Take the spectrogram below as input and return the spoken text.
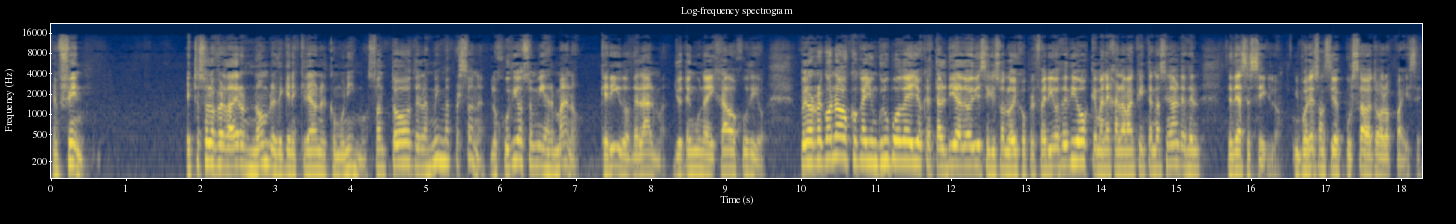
En fin, estos son los verdaderos nombres de quienes crearon el comunismo. Son todos de las mismas personas. Los judíos son mis hermanos, queridos del alma. Yo tengo un ahijado judío. Pero reconozco que hay un grupo de ellos que hasta el día de hoy dice que son los hijos preferidos de Dios, que manejan la banca internacional desde, desde hace siglos. Y por eso han sido expulsados de todos los países.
